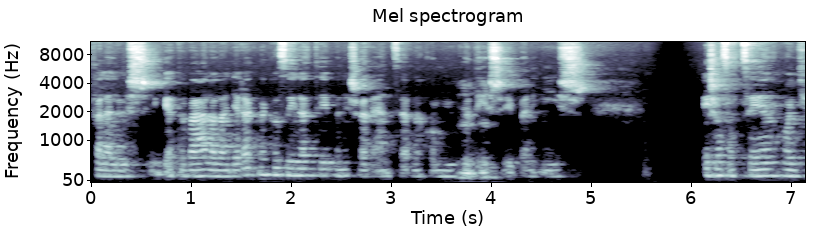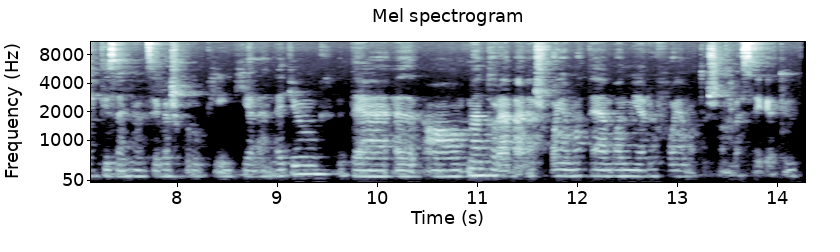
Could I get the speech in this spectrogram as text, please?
felelősséget vállal a gyereknek az életében és a rendszernek a működésében is. És az a cél, hogy 18 éves korukig jelen legyünk, de a mentoráválás folyamatában mi erről folyamatosan beszélgetünk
